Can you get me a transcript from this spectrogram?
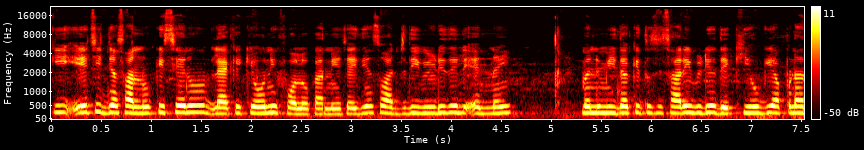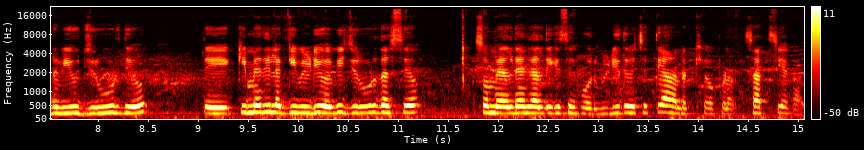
ਕਿ ਇਹ ਚੀਜ਼ਾਂ ਸਾਨੂੰ ਕਿਸੇ ਨੂੰ ਲੈ ਕੇ ਕਿਉਂ ਨਹੀਂ ਫੋਲੋ ਕਰਨੀਆਂ ਚਾਹੀਦੀਆਂ। ਸੋ ਅੱਜ ਦੀ ਵੀਡੀਓ ਦੇ ਲਈ ਇੰਨਾ ਹੀ। ਮੈਨੂੰ ਉਮੀਦ ਆ ਕਿ ਤੁਸੀਂ ਸਾਰੀ ਵੀਡੀਓ ਦੇਖੀ ਹੋਗੀ ਆਪਣਾ ਰਿਵਿਊ ਜ਼ਰੂਰ ਦਿਓ ਤੇ ਕਿਵੇਂ ਦੀ ਲੱਗੀ ਵੀਡੀਓ ਇਹ ਵੀ ਜ਼ਰੂਰ ਦੱਸਿਓ। ਸੋ ਮਿਲਦੇ ਹਾਂ ਜਲਦੀ ਕਿਸੇ ਹੋਰ ਵੀਡੀਓ ਦੇ ਵਿੱਚ। ਧਿਆਨ ਰੱਖਿਓ ਆਪਣਾ। ਸਤਿ ਸ਼੍ਰੀ ਅਕਾਲ।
